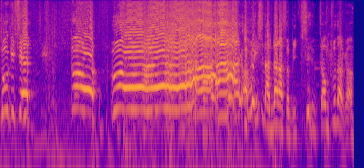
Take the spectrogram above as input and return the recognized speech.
도끼샷 또 우와 아 횡신 안 나갔어 미친 점프 나감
